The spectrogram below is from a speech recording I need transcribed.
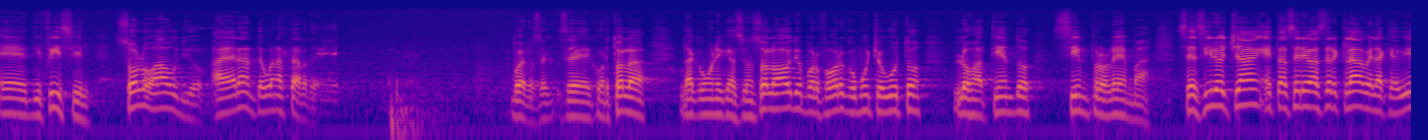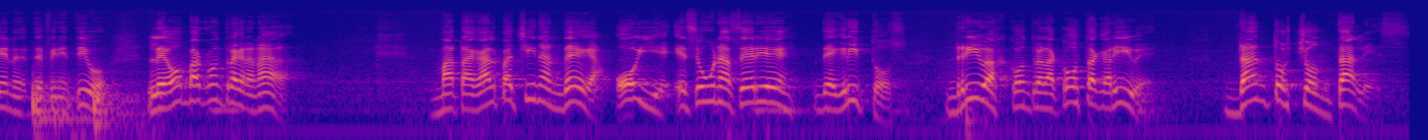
eh, difícil. Solo audio. Adelante, buenas tardes. Bueno, se, cortó la, la, comunicación. Solo audio, por favor, con mucho gusto los atiendo sin problema. Cecilio Chan, esta serie va a ser clave, la que viene, definitivo. León va contra Granada. Matagalpa Chinandega. Oye, esa es una serie de gritos. Rivas contra la costa caribe. Dantos Chontales.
